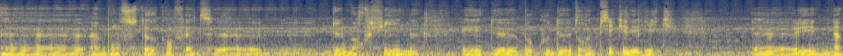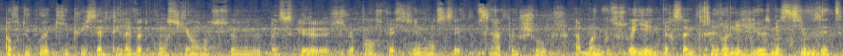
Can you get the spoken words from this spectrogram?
un bon stock en fait de morphine et de beaucoup de drogues psychédéliques. Et n'importe quoi qui puisse altérer votre conscience parce que je pense que sinon c'est un peu chaud. À moins que vous soyez une personne très religieuse mais si vous êtes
